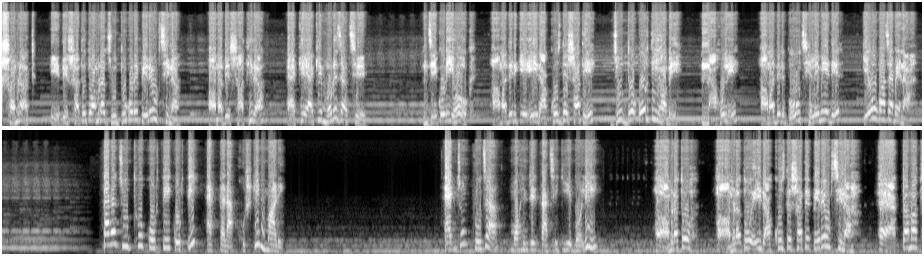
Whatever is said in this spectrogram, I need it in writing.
সম্রাট, এদের সাথে তো আমরা যুদ্ধ করে পেরে উঠছি না। আমাদের সাথীরা একে একে মরে যাচ্ছে। যে করেই হোক, আমাদেরকে এই রাক্ষসদের সাথে যুদ্ধ করতেই হবে। না হলে আমাদের বউ ছেলে মেয়েদের কেউ বাঁচাবে না। তারা যুদ্ধ করতে করতে একটা রাক্ষসকে মারে। একজন প্রজা মহেন্দ্রের কাছে গিয়ে বলে আমরা তো আমরা তো এই রাক্ষসদের সাথে পেরে উঠছি না। হ্যাঁ একটা মাত্র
